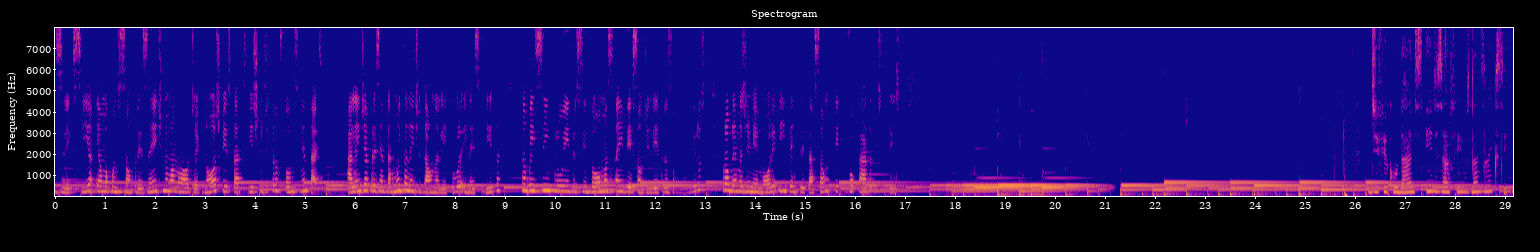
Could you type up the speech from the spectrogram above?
Dislexia é uma condição presente no Manual Diagnóstico e Estatístico de Transtornos Mentais. Além de apresentar muita lentidão na leitura e na escrita, também se inclui entre sintomas a inversão de letras ou números, problemas de memória e interpretação equivocada de textos. Dificuldades e desafios na dislexia.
